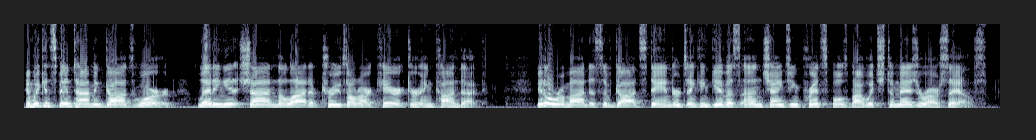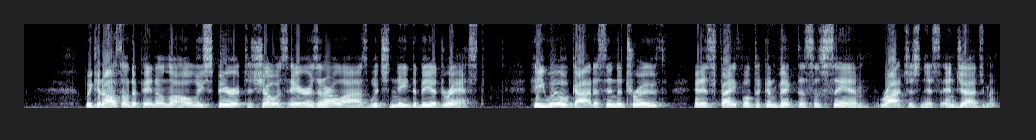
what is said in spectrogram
And we can spend time in God's Word, letting it shine the light of truth on our character and conduct. It'll remind us of God's standards and can give us unchanging principles by which to measure ourselves. We can also depend on the Holy Spirit to show us areas in our lives which need to be addressed. He will guide us into truth and is faithful to convict us of sin, righteousness, and judgment.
